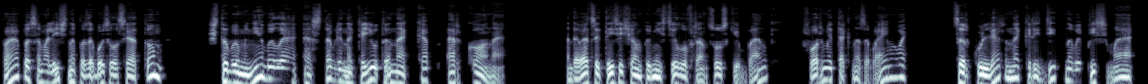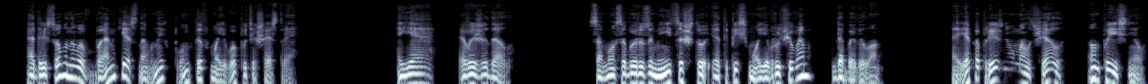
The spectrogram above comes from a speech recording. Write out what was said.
Папа самолично позаботился о том, чтобы мне была оставлена каюта на Кап-Аркона. 20 тысяч он поместил во французский банк в форме так называемого циркулярно-кредитного письма, адресованного в банке основных пунктов моего путешествия. Я выжидал. «Само собой разумеется, что это письмо я вручу вам», — добавил он. А я по-прежнему молчал, он пояснил.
